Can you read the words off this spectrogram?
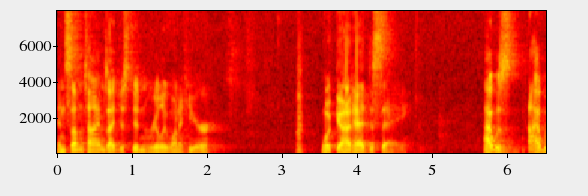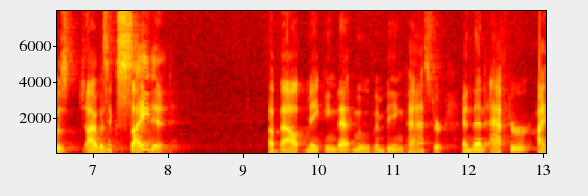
And sometimes I just didn't really want to hear what God had to say. I was, I was, I was excited about making that move and being pastor. And then after I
